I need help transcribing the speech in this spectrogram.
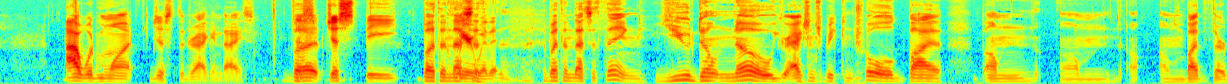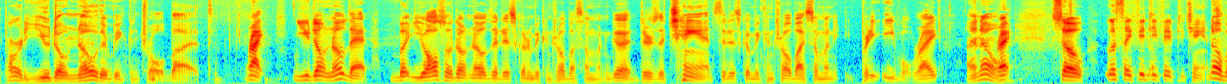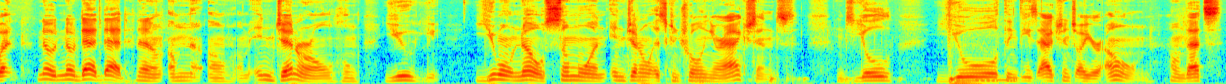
i would want just the dragon dice. But- just, just be But then that's with the, it. But then that's the thing. You don't know your actions are being controlled by um um uh, um by the third party. You don't know they're being controlled by it. Right. You don't know that, but you also don't know that it's going to be controlled by someone good. There's a chance that it's going to be controlled by someone pretty evil, right? I know. Right? So let's say 50 50 chance. No, but no, no, dad, dad. No, um, no, um, um, in general, um, you, you you won't know someone in general is controlling your actions. You'll you'll think these actions are your own. Um, that's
